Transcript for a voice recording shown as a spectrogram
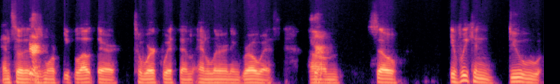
And so that sure. there's more people out there to work with them and learn and grow with. Sure. Um, so if we can do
